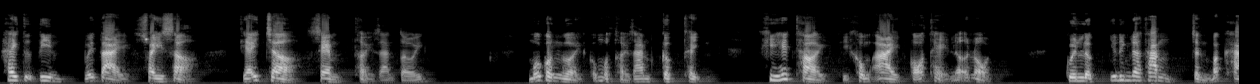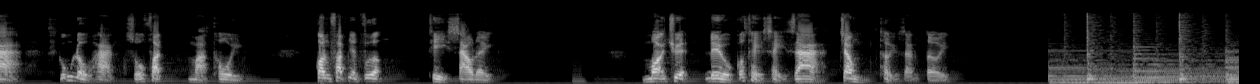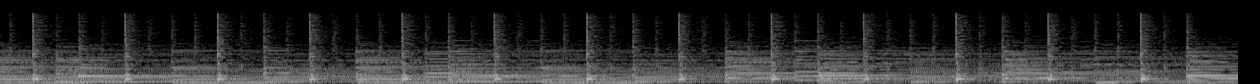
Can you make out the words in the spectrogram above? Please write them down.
Hay tự tin với tài xoay sở thì hãy chờ xem thời gian tới. Mỗi con người có một thời gian cực thịnh, khi hết thời thì không ai có thể lỡ nổi. Quyền lực như Đinh La Thăng, Trần Bắc Hà thì cũng đầu hàng số phận mà thôi. Còn Phạm Nhật Vượng thì sao đây? Mọi chuyện đều có thể xảy ra trong thời gian tới.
